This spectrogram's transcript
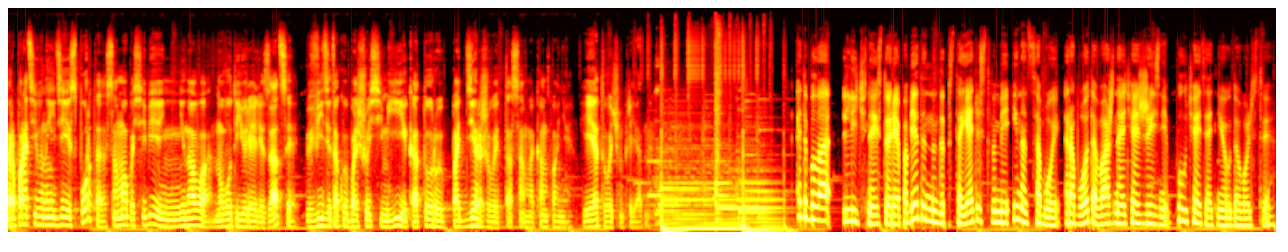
Корпоративная идея спорта сама по себе не нова, но вот ее реализация в виде такой большой семьи, которую поддерживает та самая компания, и это очень приятно. Это была личная история победы над обстоятельствами и над собой. Работа – важная часть жизни. Получайте от нее удовольствие.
